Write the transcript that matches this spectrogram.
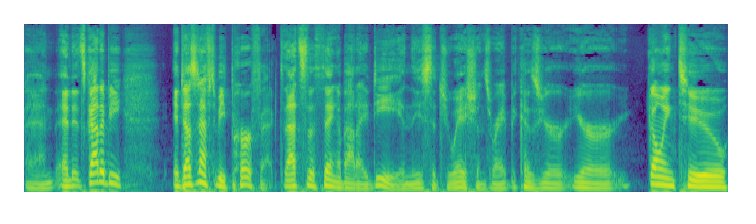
and and it's got to be. It doesn't have to be perfect. That's the thing about ID in these situations, right? Because you're you're going to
